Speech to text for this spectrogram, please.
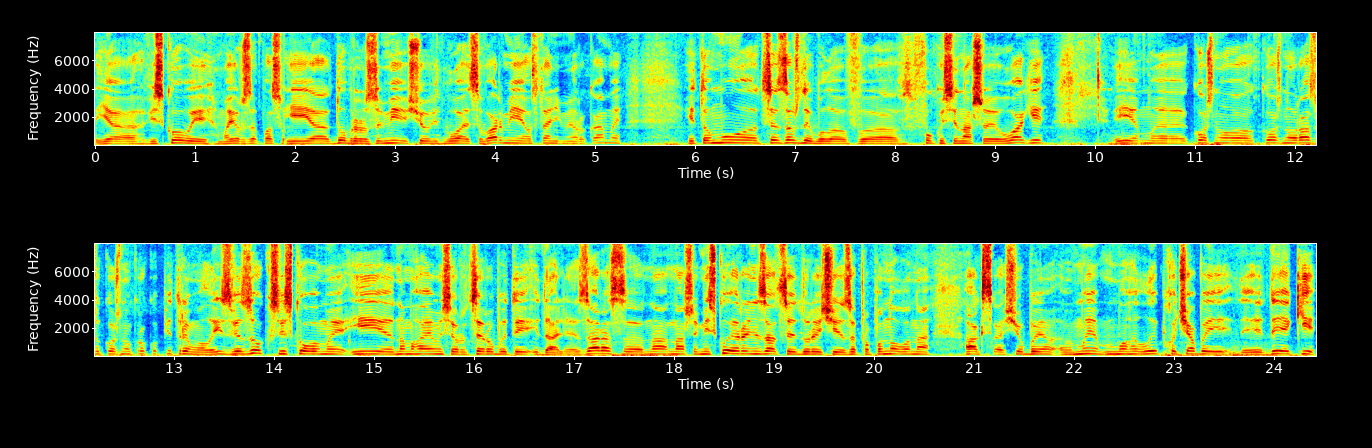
Я військовий майор запасу, і я добре розумію, що відбувається в армії останніми роками. І тому це завжди було в е, фокусі нашої уваги. І ми кожного, кожного разу, кожного кроку підтримували і зв'язок з військовими, і намагаємося це робити і далі. Зараз е, на нашій міської організації, до речі, запропонована акція, щоб ми могли б хоча б деякі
